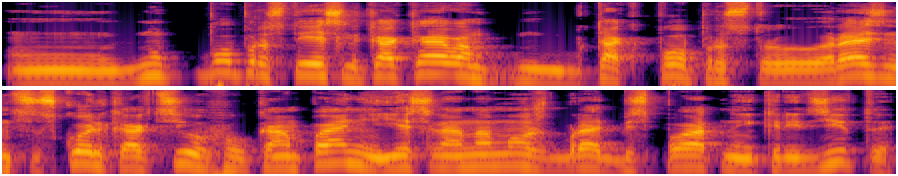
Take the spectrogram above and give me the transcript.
ну, попросту, если какая вам, так, попросту разница, сколько активов у компании, если она может брать бесплатные кредиты,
